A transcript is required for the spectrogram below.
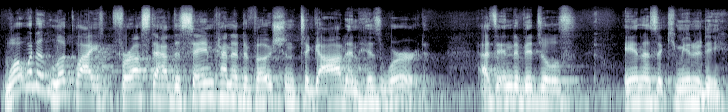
What would it look like for us to have the same kind of devotion to God and His Word as individuals and as a community?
